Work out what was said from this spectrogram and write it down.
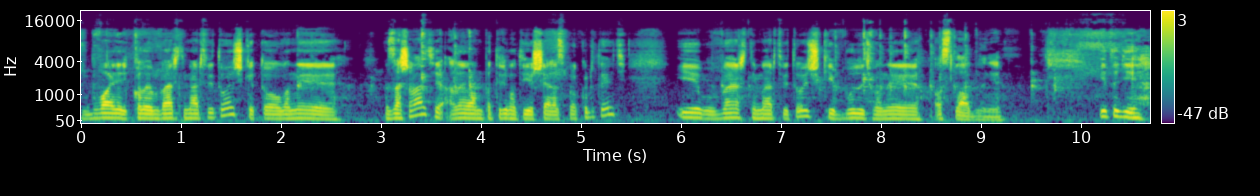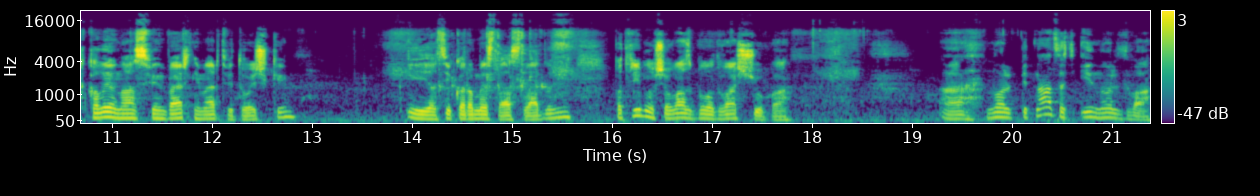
буває, коли верхні мертві точки, то вони зажаті, але вам потрібно її ще раз прокрутити, і верхні мертві точки будуть вони ослаблені. І тоді, коли у нас він верхні мертві точки, і оці коромисла ослаблені, потрібно, щоб у вас було два щупа. 0,15 і 0,2.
